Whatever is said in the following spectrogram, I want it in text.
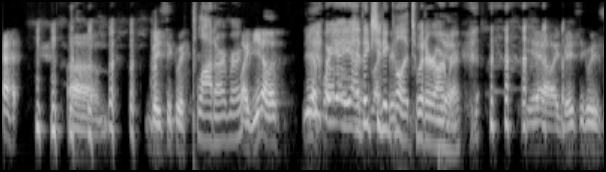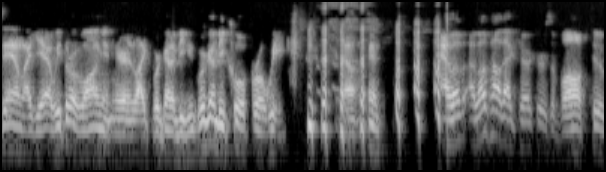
that. um, basically, plot armor. Like yeah, let's yeah, or yeah, yeah. I think she did call it Twitter armor. Yeah. yeah, like basically saying like, yeah, we throw Wong in here, and like we're gonna be we're gonna be cool for a week. You know? and I love I love how that character has evolved too.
